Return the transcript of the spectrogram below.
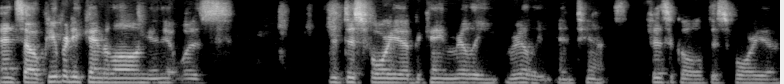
And so puberty came along, and it was the dysphoria became really, really intense. Physical dysphoria,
